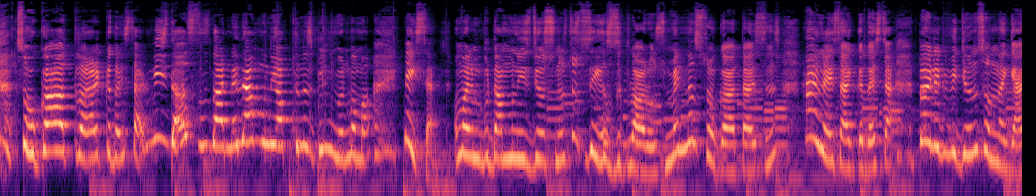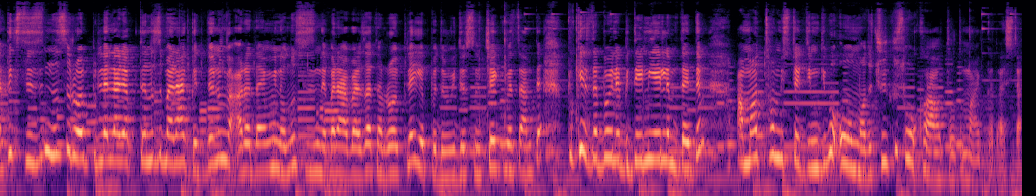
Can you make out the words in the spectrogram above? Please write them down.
sokağa attılar arkadaşlar. Vicdansızlar neden bunu yaptınız bilmiyorum ama neyse. Umarım buradan bunu izliyorsunuzdur. Size yazıklar olsun. Beni nasıl sokağa atarsınız? Her neyse arkadaşlar böyle bir videonun sonuna geldik. Sizin nasıl roleplayler yaptığınızı merak ediyorum. İstiyorum ve arada emin olun sizinle beraber zaten roleplay yapıyordum videosunu çekmesem de. Bu kez de böyle bir deneyelim dedim. Ama tam istediğim gibi olmadı. Çünkü sokağa atıldım arkadaşlar.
